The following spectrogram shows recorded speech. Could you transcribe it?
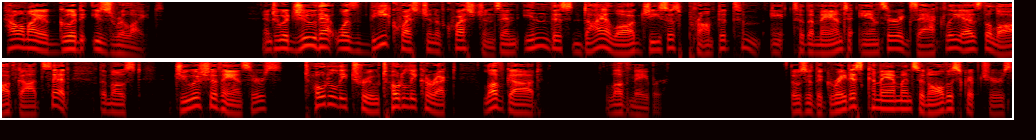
How am I a good Israelite? And to a Jew, that was the question of questions. And in this dialogue, Jesus prompted to, to the man to answer exactly as the law of God said the most Jewish of answers, totally true, totally correct love God, love neighbor. Those are the greatest commandments in all the scriptures.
